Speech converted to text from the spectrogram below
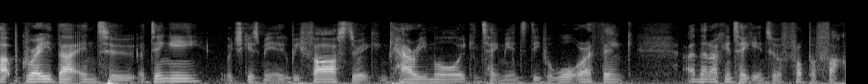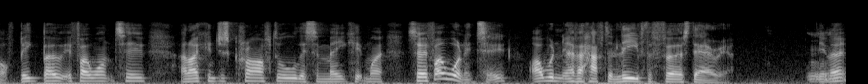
upgrade that into a dinghy, which gives me it'll be faster, it can carry more, it can take me into deeper water, I think. And then I can take it into a proper fuck off big boat if I want to, and I can just craft all this and make it my. So if I wanted to, I wouldn't ever have to leave the first area, Mm. you know.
